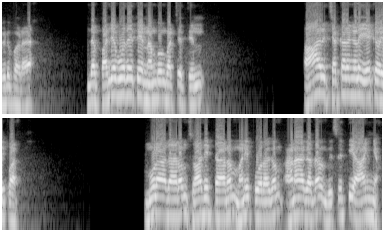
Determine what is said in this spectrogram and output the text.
விடுபட இந்த பஞ்சபூதத்தை நம்பும் பட்சத்தில் ஆறு சக்கரங்களை இயக்க வைப்பான். மூலாதாரம் சுவாதிட்டானம் மணிப்பூரகம் அநாகதம் விசுத்தி ஆஞ்ஞம்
